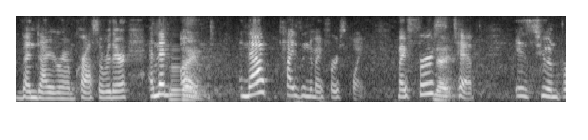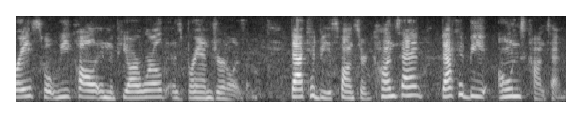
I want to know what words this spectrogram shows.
Venn diagram crossover there, and then right. owned and that ties into my first point. My first tip is to embrace what we call in the PR world as brand journalism. That could be sponsored content, that could be owned content.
